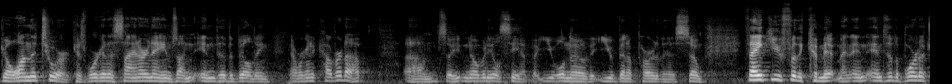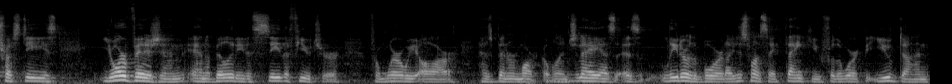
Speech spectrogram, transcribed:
go on the tour because we're going to sign our names on, into the building and we're going to cover it up um, so nobody will see it, but you will know that you've been a part of this. So thank you for the commitment. And, and to the Board of Trustees, your vision and ability to see the future from where we are has been remarkable. And Janae, as, as leader of the board, I just want to say thank you for the work that you've done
